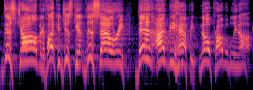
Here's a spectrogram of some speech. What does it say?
this job and if I could just get this salary, then I'd be happy. No, probably not.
